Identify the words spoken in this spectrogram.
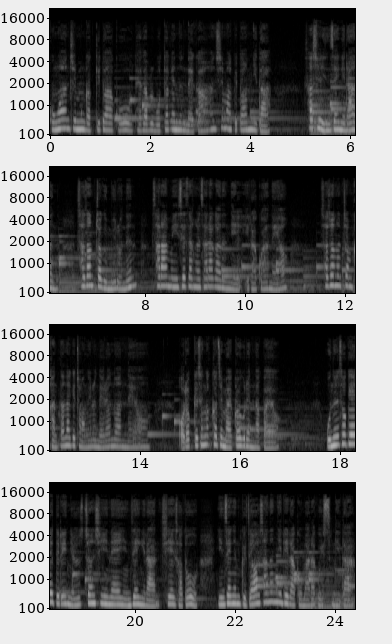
공허한 질문 같기도 하고 대답을 못하겠는 내가 한심하기도 합니다. 사실 인생이란 사전적 의미로는 사람이 세상을 살아가는 일이라고 하네요. 사전은 참 간단하게 정의를 내려놓았네요. 어렵게 생각하지 말 걸 그랬나 봐요. 오늘 소개해드린 윤수천 시인의 인생이란 시에서도 인생은 그저 사는 일이라고 말하고 있습니다.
